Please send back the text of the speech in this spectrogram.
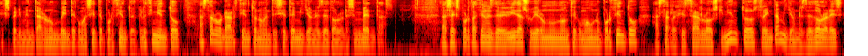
experimentaron un 20,7% de crecimiento hasta lograr 197 millones de dólares en ventas. Las exportaciones de bebidas subieron un 11,1% hasta registrar los 530 millones de dólares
